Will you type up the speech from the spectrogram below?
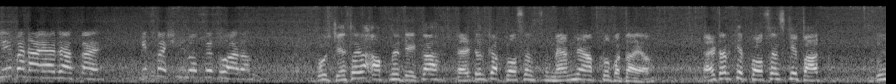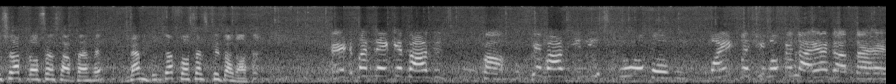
ये बनाया जाता है इन मशीनों के द्वारा। तो जैसा आपने देखा एडर का प्रोसेस मैम ने आपको बताया। एडर के प्रोसेस के बाद दूसरा प्रोसेस आता है। मैम दूसरा प्रोसेस के बाद आता है? हेड बनने के बाद का उसके बाद इन स्क्रूओं को पॉइंट मशीनों पे लाया जाता है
